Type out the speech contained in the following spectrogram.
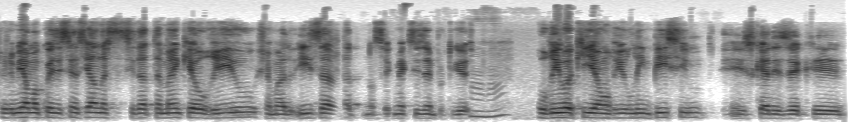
para mim há uma coisa essencial nesta cidade também que é o rio chamado Isa, não sei como é que se diz em português. Uhum. O rio aqui é um rio limpíssimo, isso quer dizer que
